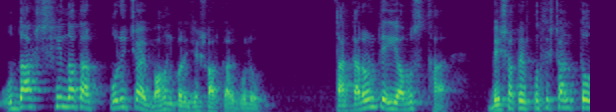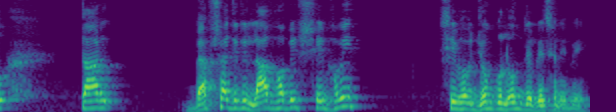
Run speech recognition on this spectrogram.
উদাসীনতার পরিচয় বহন করে যে সরকারগুলো। তার কারণটা এই অবস্থা। বেসরকারি প্রতিষ্ঠান তো তার ব্যবসায় যেটি লাভ হবে সেইভাবেই, সেইভাবে যোগ্য লোকদের বেছে নেবে।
